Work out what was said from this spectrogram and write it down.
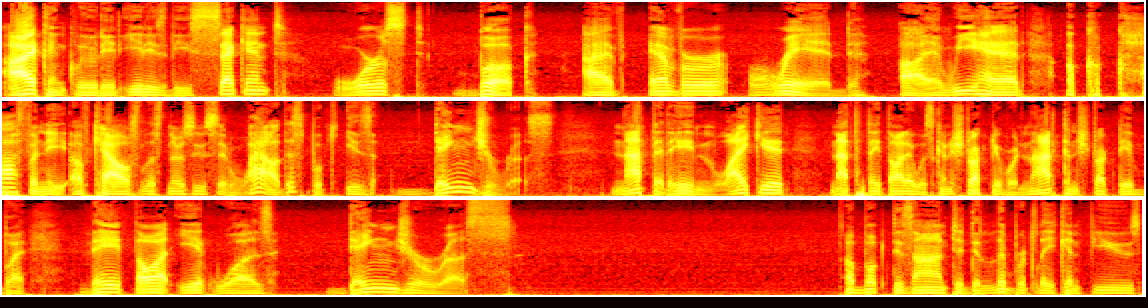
I concluded it is the second worst book I've ever read. Uh, and we had a cacophony of Cows listeners who said, wow, this book is dangerous. Not that they didn't like it, not that they thought it was constructive or not constructive, but they thought it was dangerous. A book designed to deliberately confuse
